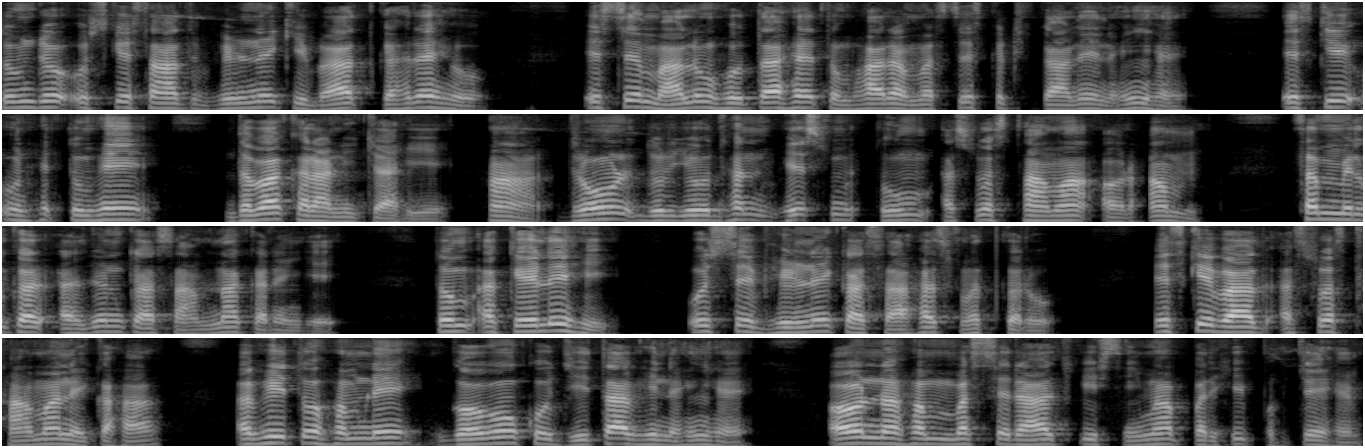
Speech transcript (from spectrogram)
तुम जो उसके साथ भिड़ने की बात कह रहे हो, इससे मालूम होता है तुम्हारा मस्तिष्क ठिकाने नहीं है। इसकी उन्हें, तुम्हें दवा करानी चाहिए। हाँ द्रोण, दुर्योधन, भीष्म, तुम, अश्वस्थामा और हम सब मिलकर अर्जुन का सामना करेंगे। तुम अकेले ही उससे भिड़ने का साहस मत करो। इसके बाद अश्वस्थामा ने कहा, अभी तो हमने गौवों को जीता भी नहीं है और न हम मत्स्यराज की सीमा पर ही पहुँचे हैं।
